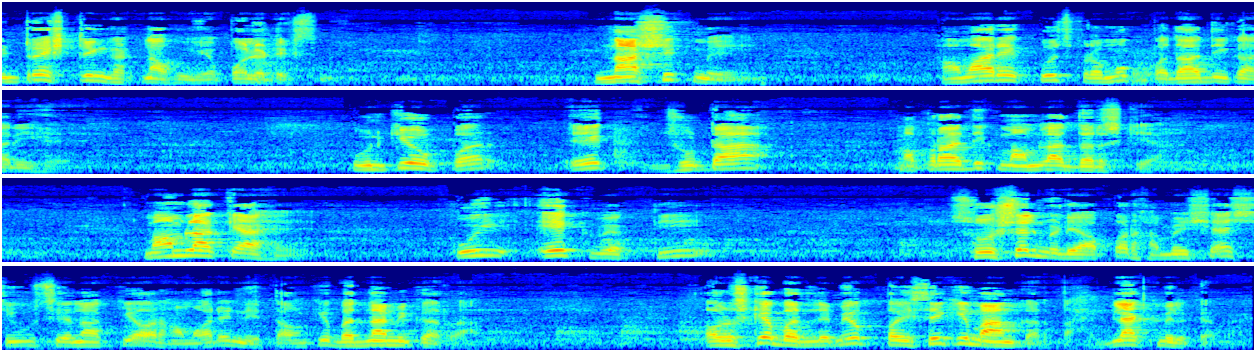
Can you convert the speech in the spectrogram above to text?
इंटरेस्टिंग घटना हुई है पॉलिटिक्स में। नासिक में हमारे कुछ प्रमुख पदाधिकारी हैं। उनके ऊपर एक झूठा आपराधिक मामला दर्ज किया। मामला क्या है? कोई एक व्यक्ति सोशल मीडिया पर हमेशा शिवसेना की और हमारे नेताओं की बदनामी कर रहा है। और उसके बदले में वो पैसे की मांग करता है, ब्लैकमेल कर रहा है।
